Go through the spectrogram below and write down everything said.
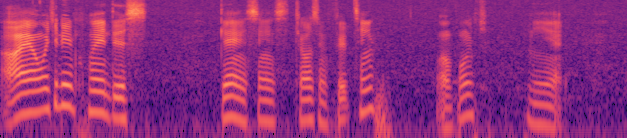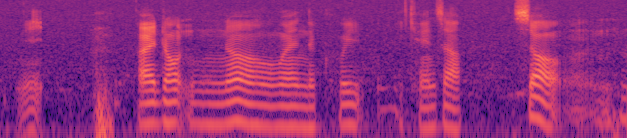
I originally played this game since 2015. One yeah, I don't know when the quick came out. So, mm-hmm,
